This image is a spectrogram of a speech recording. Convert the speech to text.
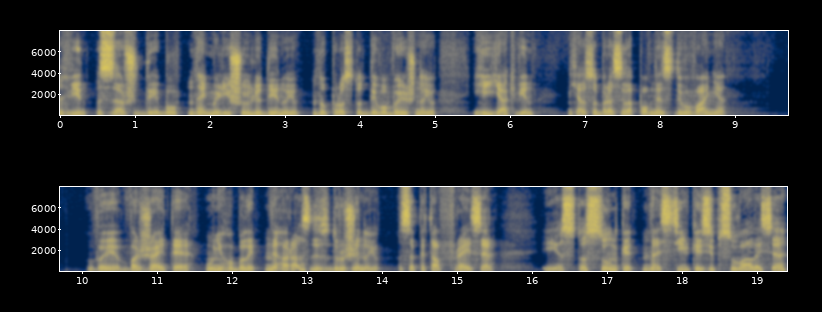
Він завжди був наймилішою людиною, ну просто дивовижною. І як він. Я зобразила повне здивування. Ви вважаєте, у нього були негаразди з дружиною? запитав Фрейзер. І стосунки настільки зіпсувалися,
